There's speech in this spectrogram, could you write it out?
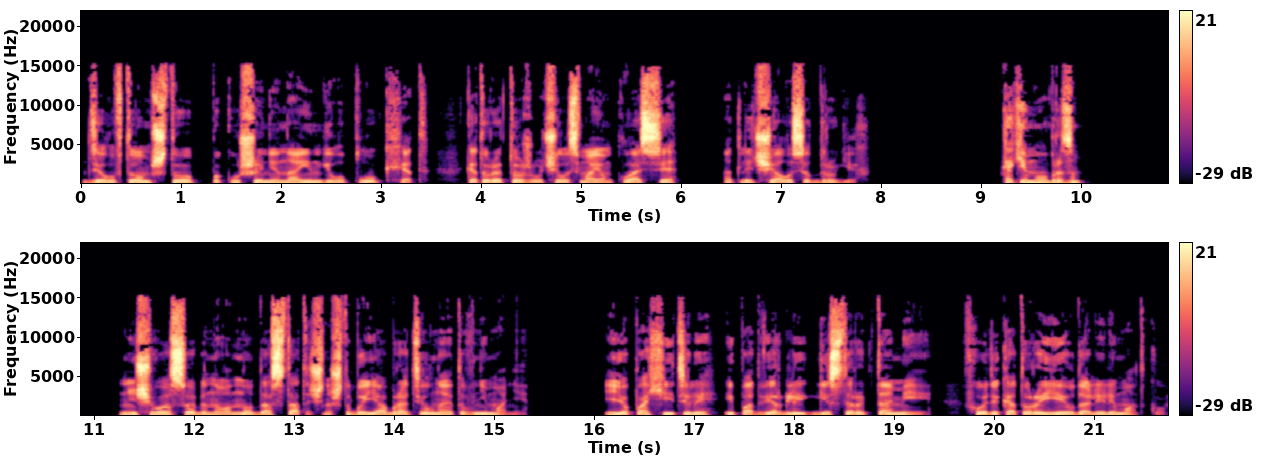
Дело в том, что покушение на Ингелу Плукхед, которая тоже училась в моем классе, отличалось от других. «Каким образом?» Ничего особенного, но достаточно, чтобы я обратил на это внимание. Ее похитили и подвергли гистерэктомии, в ходе которой ей удалили матку.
